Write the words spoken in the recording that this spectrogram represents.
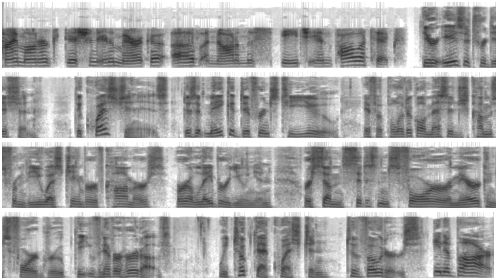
time honored tradition in America of anonymous speech in politics. There is a tradition. The question is, does it make a difference to you if a political message comes from the U.S. Chamber of Commerce or a labor union or some Citizens for or Americans for group that you've never heard of? We took that question to voters. In a bar,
